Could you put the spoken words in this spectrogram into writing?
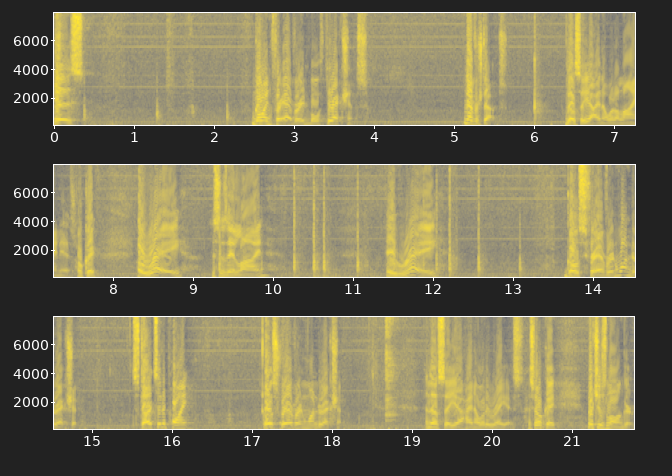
is going forever in both directions. Never stops. They'll say, yeah, I know what a line is. Okay. A ray, this is a line. A ray goes forever in one direction. Starts at a point, goes forever in one direction. And they'll say, yeah, I know what a ray is. I say, okay, which is longer?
